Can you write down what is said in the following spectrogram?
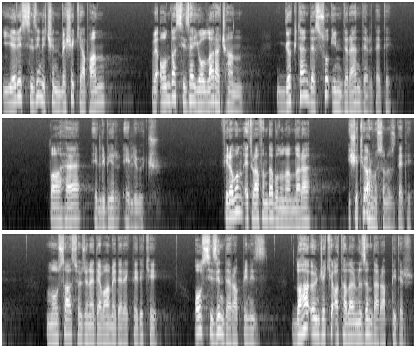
yeri sizin için beşik yapan ve onda size yollar açan, gökten de su indirendir dedi. Tahe 51-53 Firavun etrafında bulunanlara, işitiyor musunuz dedi. Musa sözüne devam ederek dedi ki, O sizin de Rabbiniz, daha önceki atalarınızın da Rabbidir.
